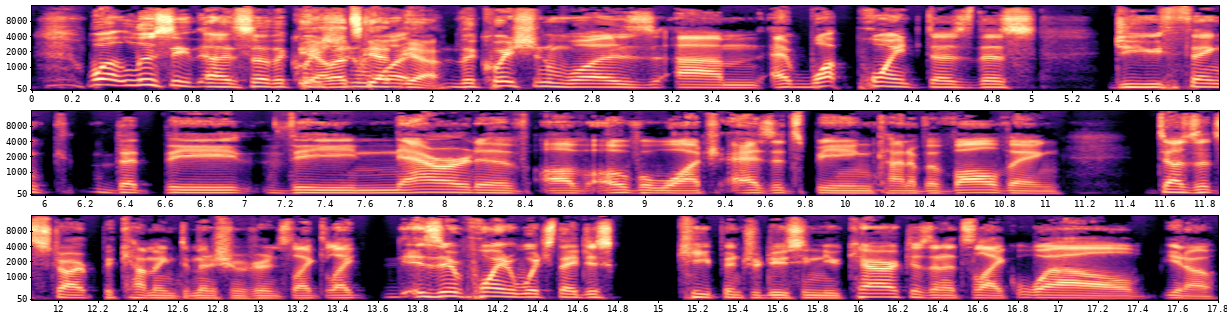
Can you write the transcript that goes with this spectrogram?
Well, Lucy. Uh, so the question, let's get- wa- yeah. the question was, um, at what point does this? Do you think that the the narrative of Overwatch, as it's being kind of evolving, does it start becoming diminishing returns? Like, like, is there a point at which they just keep introducing new characters, and it's like, well, you know,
